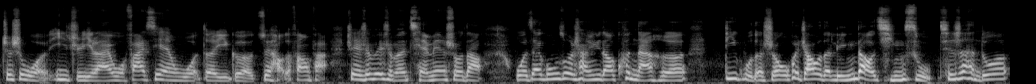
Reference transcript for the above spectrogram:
这是我一直以来我发现我的一个最好的方法，这也是为什么前面说到我在工作上遇到困难和低谷的时候，我会找我的领导倾诉。其实很多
